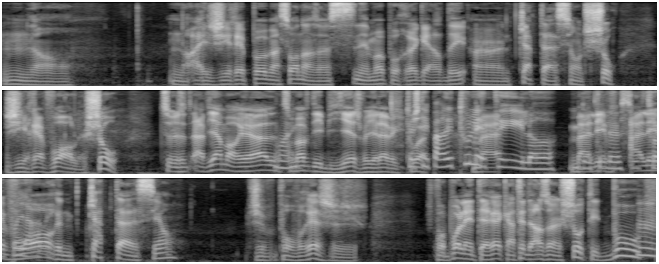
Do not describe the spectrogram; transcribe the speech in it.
non. Non, hey, j'irai pas m'asseoir dans un cinéma pour regarder une captation de show. J'irai voir le show. Tu, elle vient à Montréal, Ouais. tu m'offres des billets, je vais y aller avec toi. Je t'ai parlé tout l'été, là. Mais aller, voir une captation, je- pour vrai, je, je vois pas l'intérêt. Quand t'es dans un show, t'es debout, Mm.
